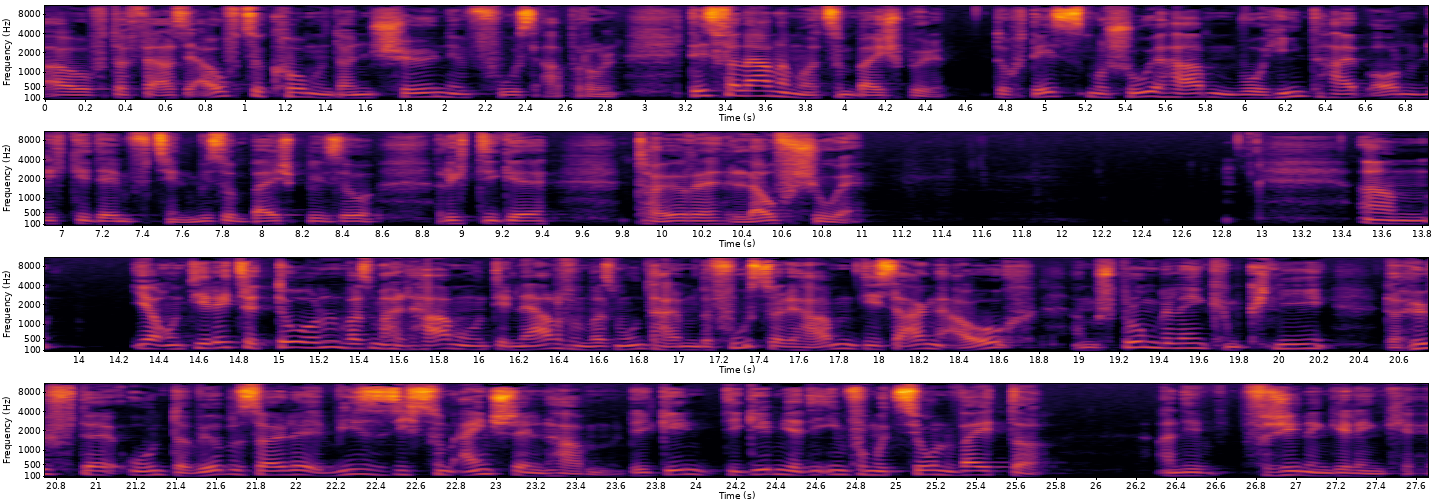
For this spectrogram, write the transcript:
auf der Ferse aufzukommen und dann schön den Fuß abrollen. Das verlernen wir zum Beispiel. Durch das wir Schuhe haben, wo hinterhalb ordentlich gedämpft sind, wie zum Beispiel so richtige teure Laufschuhe. Ähm, ja, und die Rezeptoren, was wir halt haben und die Nerven, was wir unterhalb der Fußsäule haben, die sagen auch am Sprunggelenk, am Knie, der Hüfte und der Wirbelsäule, wie sie sich zum Einstellen haben. Die, gehen, die geben ja die Information weiter an die verschiedenen Gelenke,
